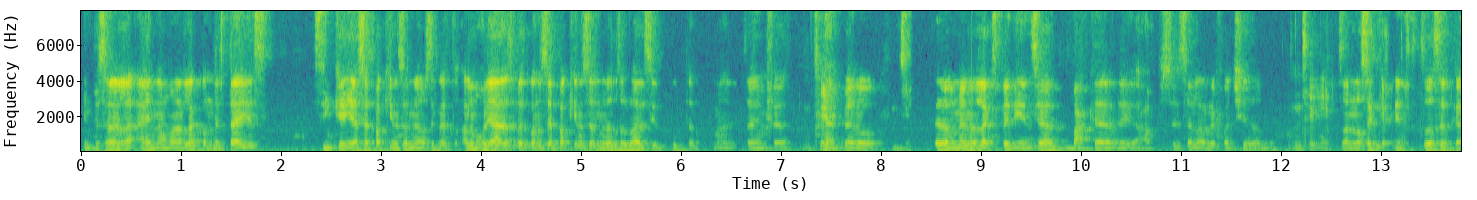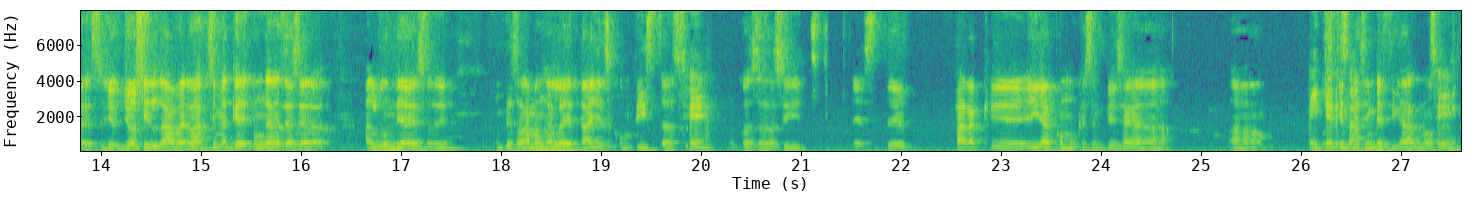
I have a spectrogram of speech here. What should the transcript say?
empezar a enamorarla con detalles, sin que ella sepa quién es el admirador secreto. A lo mejor ya después cuando sepa quién es el secreto va a decir, puta, madre, está bien feo. Sí. pero, pero al menos la experiencia va a quedar de, ah, pues se la rifó chido, ¿no? Sí. O sea, no sé qué piensas tú acerca de eso. Yo, yo sí, la verdad, sí me quedé con ganas de hacer algún día eso, de empezar a mandarle detalles con pistas, Sí. con cosas así, este, para que ella como que se empiece a, a A pues, que interesar. empiece a investigar, ¿no? Sí.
